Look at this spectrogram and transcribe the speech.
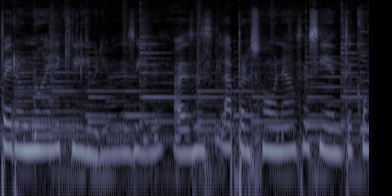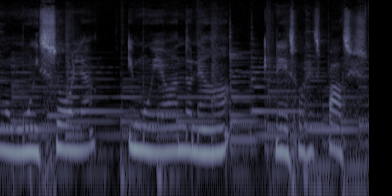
pero no hay equilibrio, es decir, a veces la persona se siente como muy sola y muy abandonada en esos espacios.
